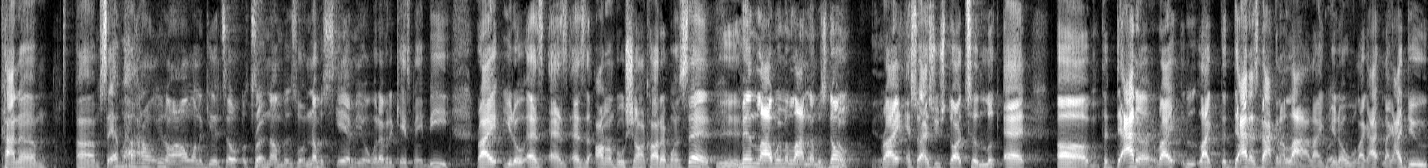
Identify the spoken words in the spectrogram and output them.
kind of um, say, well, I don't, you know, I don't want to get into to Right. numbers or numbers scare me or whatever the case may be, right? You know, as as as the honorable Sean Carter once said, Yeah. men lie, women lie, numbers don't, right? And so as you start to look at um, the data, right? Like the data's not gonna lie. Like you know, like I like I do,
